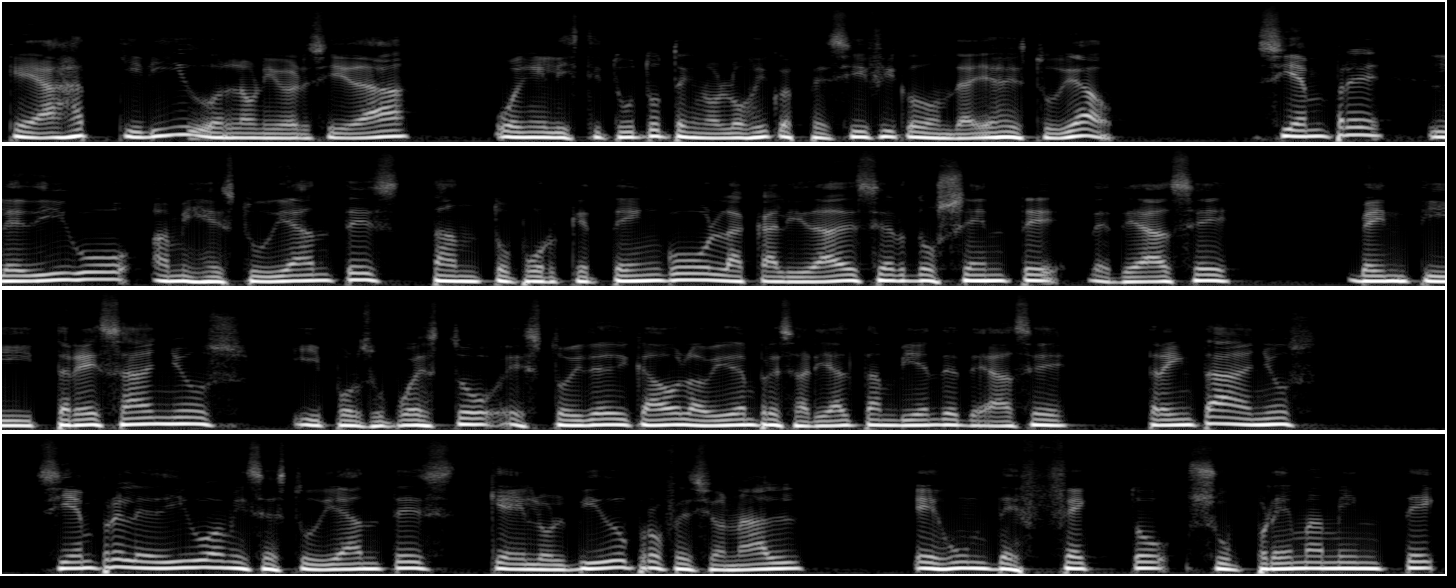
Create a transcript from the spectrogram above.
que has adquirido en la universidad o en el instituto tecnológico específico donde hayas estudiado. Siempre le digo a mis estudiantes, tanto porque tengo la calidad de ser docente desde hace 23 años y por supuesto estoy dedicado a la vida empresarial también desde hace 30 años, siempre le digo a mis estudiantes que el olvido profesional es un defecto supremamente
